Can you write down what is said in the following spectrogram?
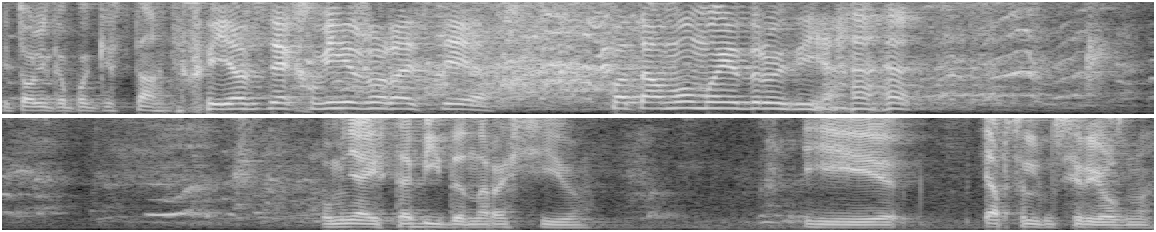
И только Пакистан такой, я всех вижу, Россия. Потому мои друзья. У меня есть обида на Россию. И, и абсолютно серьезно.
